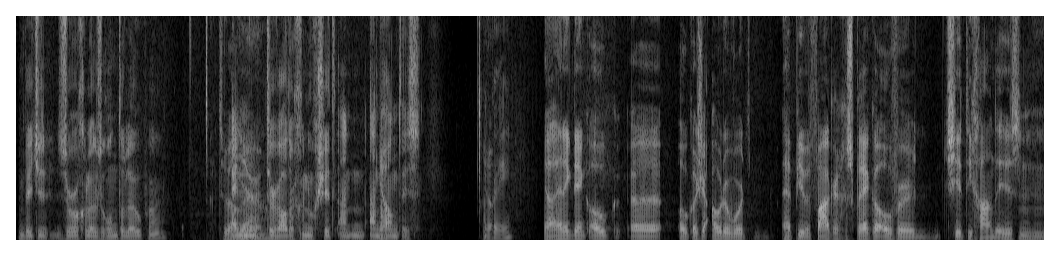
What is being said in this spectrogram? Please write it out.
een beetje zorgeloos rond te lopen. Terwijl en er, terwijl er genoeg shit aan, aan de Ja. hand is. Ja. Oké. Ja, en ik denk ook, eh, ook als je ouder wordt, heb je vaker gesprekken over shit die gaande is. Mhm.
